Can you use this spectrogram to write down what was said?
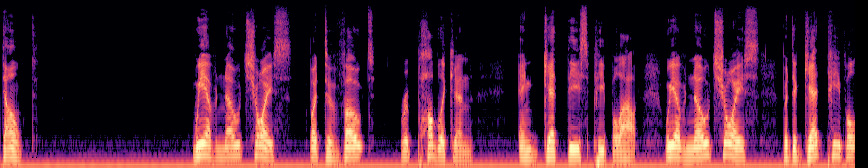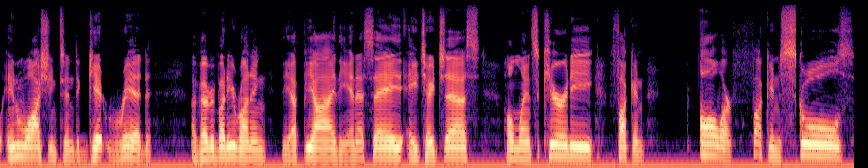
don't. We have no choice but to vote Republican and get these people out. We have no choice but to get people in Washington to get rid of everybody running the FBI, the NSA, HHS, Homeland Security, fucking all our fucking schools.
